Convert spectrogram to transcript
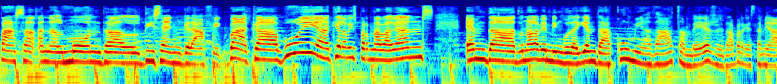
passa en el món del disseny gràfic. Va, que avui aquí a l'Avís per Navegants hem de donar la benvinguda i hem d'acomiadar també, és veritat, perquè estem ja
